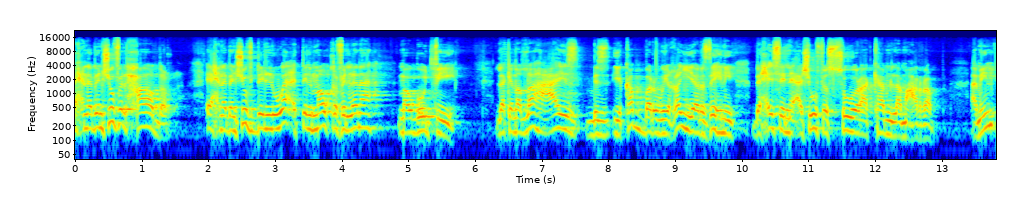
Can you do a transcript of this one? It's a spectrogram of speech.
إحنا بنشوف الحاضر إحنا بنشوف دلوقتي الموقف اللي أنا موجود فيه. لكن الله عايز يكبر ويغير ذهني بحيث إني أشوف الصورة كاملة مع الرب. آمين؟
